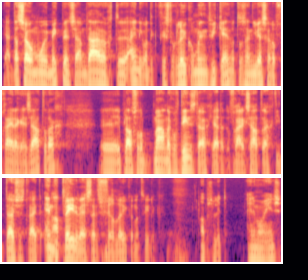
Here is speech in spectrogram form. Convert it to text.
ja, dat zou een mooi mikpunt zijn om daar nog te eindigen. Want het is toch leuker om in het weekend, want dan zijn die wedstrijden op vrijdag en zaterdag. Eh, in plaats van op maandag of dinsdag. Ja, dat op vrijdag, zaterdag die thuiswedstrijd en de Absoluut. tweede wedstrijd is veel leuker natuurlijk. Absoluut. Helemaal eens.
